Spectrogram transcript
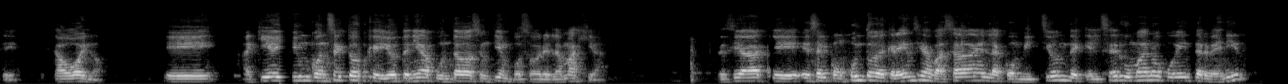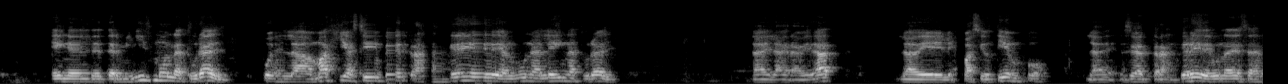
Sí, está bueno. Eh, aquí hay un concepto que yo tenía apuntado hace un tiempo sobre la magia. Decía que es el conjunto de creencias basada en la convicción de que el ser humano puede intervenir en el determinismo natural, pues la magia siempre transgrede alguna ley natural. La de la gravedad, la del espacio-tiempo, la de- o sea, transgrede una de esas,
